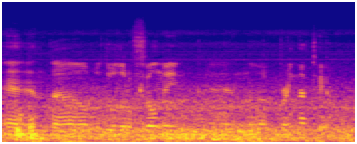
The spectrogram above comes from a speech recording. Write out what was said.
And uh, we'll do a little filming and uh, bring that to you.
